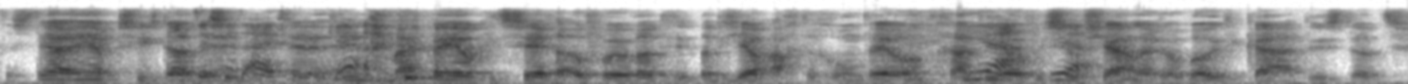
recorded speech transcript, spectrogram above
Dus dat- Ja, ja, precies. dat is En- het eigenlijk, en- ja. en- maar kan je ook iets zeggen over wat is, wat is jouw achtergrond? Hè? Want het gaat hier over sociale robotica, dus dat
